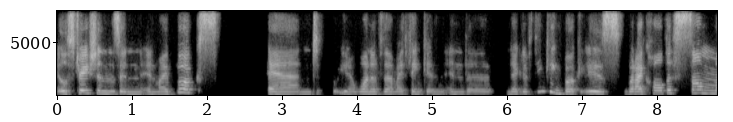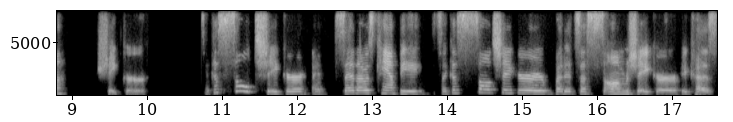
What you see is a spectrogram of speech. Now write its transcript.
illustrations in in my books. And you know one of them i think in in the negative thinking book is what i call the sum shaker. It's like a salt shaker. I said i was campy. It's like a salt shaker but it's a sum shaker because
